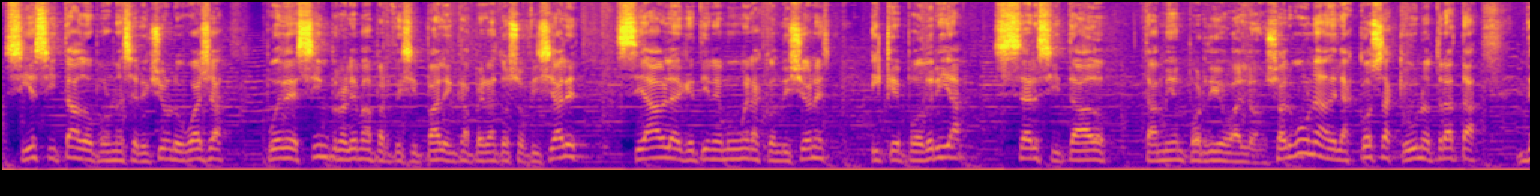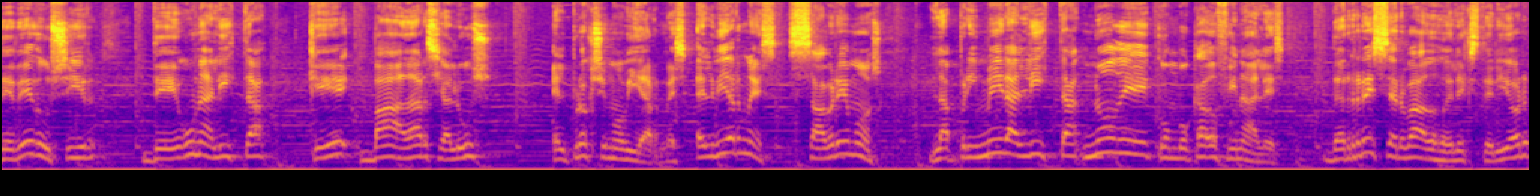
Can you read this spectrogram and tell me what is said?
si es citado por una selección uruguaya, puede sin problema participar en campeonatos oficiales. Se habla de que tiene muy buenas condiciones y que podría ser citado también por Diego Alonso. Algunas de las cosas que uno trata de deducir de una lista que va a darse a luz el próximo viernes. El viernes sabremos la primera lista no de convocados finales, de reservados del exterior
